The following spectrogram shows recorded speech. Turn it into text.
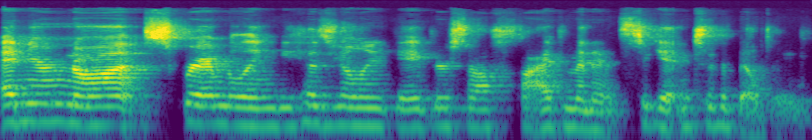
and you're not scrambling because you only gave yourself five minutes to get into the building.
